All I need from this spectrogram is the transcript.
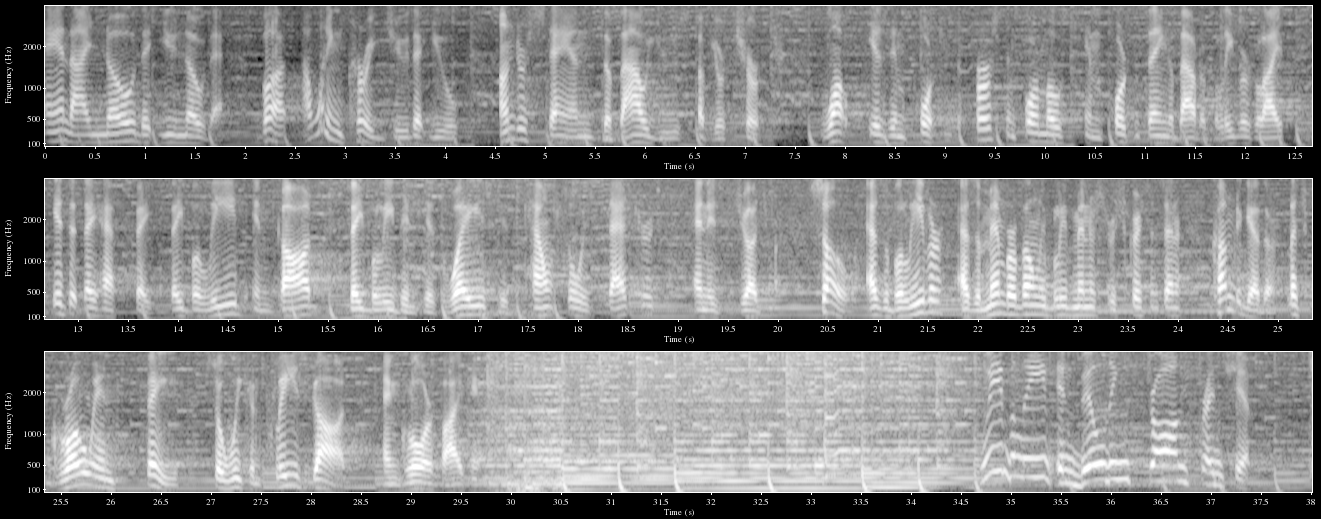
And I know that you know that. But I want to encourage you that you understand the values of your church. What is important? The first and foremost important thing about a believer's life is that they have faith. They believe in God, they believe in His ways, His counsel, His statutes, and His judgment. So, as a believer, as a member of Only Believe Ministries Christian Center, come together. Let's grow in faith so we can please God and glorify Him. We believe in building strong friendships,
